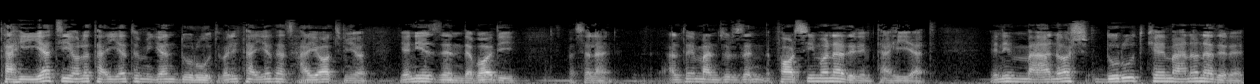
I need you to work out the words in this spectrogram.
تهیتی حالا تهیت میگن درود ولی تهیت از حیات میاد. یعنی زندبادی مثلا البته منظور زند... فارسی ما نداریم تهیت یعنی معناش درود که معنا نداره.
